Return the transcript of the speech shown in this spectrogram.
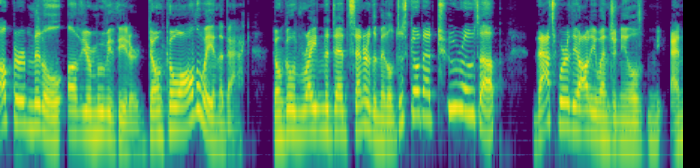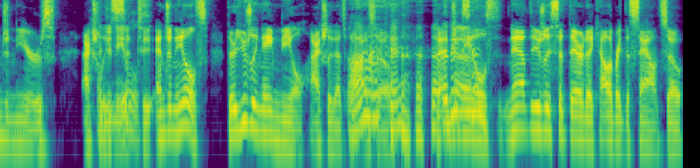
upper middle of your movie theater. Don't go all the way in the back. Don't go right in the dead center of the middle. Just go about two rows up. That's where the audio engineers engineers actually Engineals. sit to engineers. They're usually named Neil. Actually, that's why. Oh, so okay. the That makes engineers, yeah, they usually sit there to calibrate the sound. So,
